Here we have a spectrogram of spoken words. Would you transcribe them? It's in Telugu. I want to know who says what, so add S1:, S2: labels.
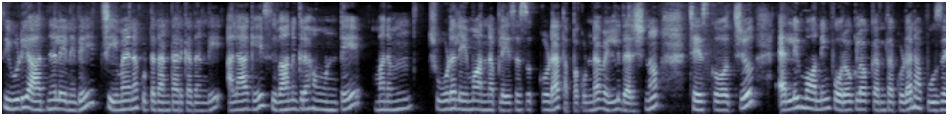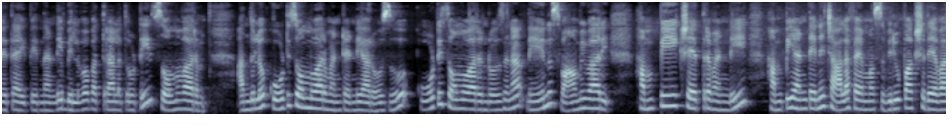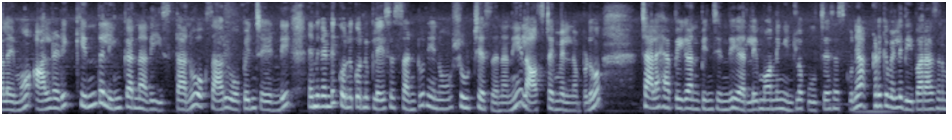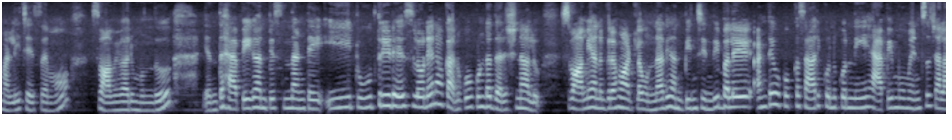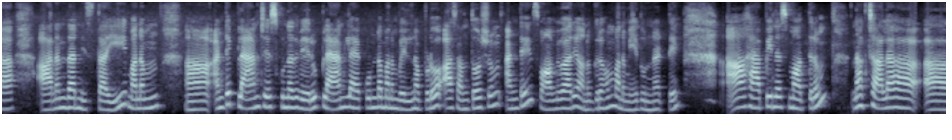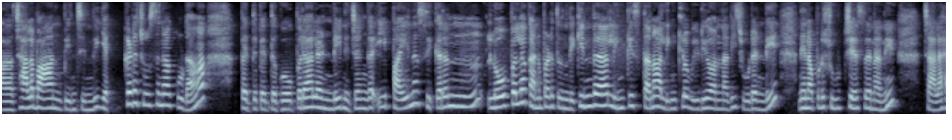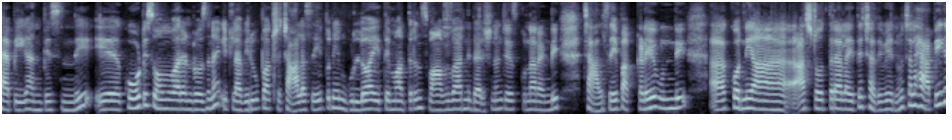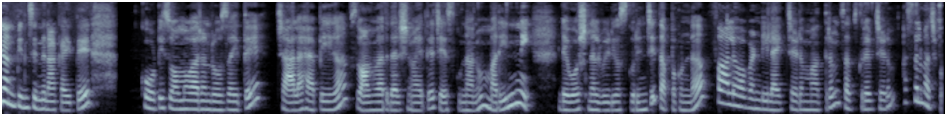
S1: శివుడి ఆజ్ఞ లేనిదే చీమైన కుట్టదంటారు కదండీ! అలాగే శివానుగ్రహం ఉంటే మనం చూడలేము అన్న ప్లేసెస్‌కి కూడా తప్పకుండా వెళ్ళి దర్శనం చేసుకోవచ్చు. ఎర్లీ మార్నింగ్ 4:00 అంతా కూడా నా పూజ అయితే అయిపోయిందండి. బిల్వ పత్రాలతోటి సోమవారం అందులో కోటి సోమవారం అంటండి ఆ రోజు. కోటి సోమవారం రోజున నేను స్వామివారి హంపి క్షేత్రం అండి. హంపి అంటేనే చాలా ఫేమస్. విరూపాక్ష దేవాలయము. ఆల్రెడీ కింద లింక్ అన్నది ఇస్తాను. ఒకసారి ఓపెన్ చేయండి. ఎందుకంటే కొన్ని కొన్ని ప్లేసెస్ అంటూ నేను షూట్ చేశానని లాస్ట్ టైం వెళ్ళినప్పుడు. చాలా హ్యాపీగా అనిపించింది. ఎర్లీ మార్నింగ్ ఇంట్లో పూజ చేసేసుకుని అక్కడికి వెళ్ళి దీపారాధన మళ్ళీ చేసాము స్వామివారి ముందు. ఎంత హ్యాపీగా అనిపిస్తుందంటే ఈ 2, 3 డేస్‌లోనే నాకు అనుకోకుండా దర్శనాలు. స్వామి అనుగ్రహం అట్లా ఉన్నది అనిపించింది. భలే అంటే ఒక్కొక్కసారి కొన్ని కొన్ని హ్యాపీ మూమెంట్స్ చాలా ఆనందాన్ని ఇస్తాయి. మనం అంటే ప్లాన్ చేసుకున్నది వేరు. ప్లాన్ లేకుండా మనం వెళ్ళినప్పుడు ఆ సంతోషం అంటే స్వామివారి అనుగ్రహం మన మీద ఉన్నట్టే. ఆ హ్యాపీనెస్ మాత్రం నాకు చాలా చాలా బాగా అనిపించింది. ఎక్కడ చూసినా కూడా పెద్ద పెద్ద గోపురాలండి నిజంగా. ఈ పైన శిఖరం లోపల కనపడుతుంది. కింద లింక్ ఇస్తాను. ఆ లింక్‌లో వీడియో అన్నది చూడండి. నేను అప్పుడు షూట్ చేశానని. చాలా హ్యాపీగా అనిపిస్తుంది. కోటి సోమవారం రోజున ఇట్లా విరూపాక్ష చాలాసేపు నేను గుళ్ళో అయితే మాత్రం స్వామివారిని దర్శనం చేసుకున్నానండి. చాలాసేపు అక్కడే ఉండి కొన్ని అష్టోత్తరాలు అయితే చదివాను. చాలా హ్యాపీగా అనిపించింది నాకైతే. కోటి సోమవారం రోజైతే చాలా హ్యాపీగా స్వామివారి దర్శనం అయితే చేసుకున్నాను. మరిన్ని డివోషనల్ వీడియోస్ గురించి తప్పకుండా ఫాలో అవ్వండి. లైక్ చేయడం మాత్రం, సబ్స్క్రైబ్ చేయడం అస్సలు మర్చిపో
